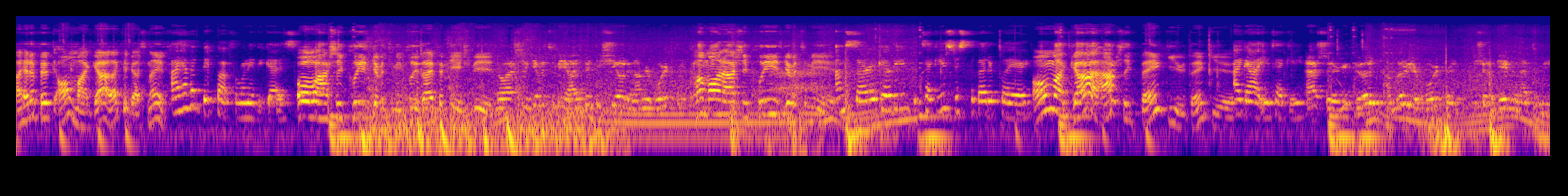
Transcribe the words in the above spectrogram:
I hit a 50. Oh my god, that kid got sniped. I have a big pot for one of you guys. Oh, Ashley, please give it to me, please. I have 50 HP. No, actually, give it to me. I have 50 shield and I'm your boyfriend. Come on, Ashley, please give it to me. I'm sorry, Cody. The Techie's just the better player. Oh my god, Ashley, thank you, thank you. I got you, Techie. Ashley, are you good? I'm literally your boyfriend. You should have given that to me.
